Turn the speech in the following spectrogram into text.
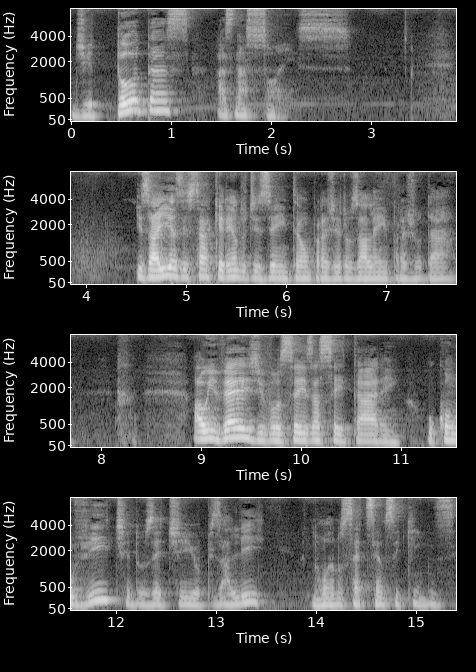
de todas as nações. Isaías está querendo dizer então para Jerusalém, para Judá, ao invés de vocês aceitarem o convite dos etíopes ali, no ano 715,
